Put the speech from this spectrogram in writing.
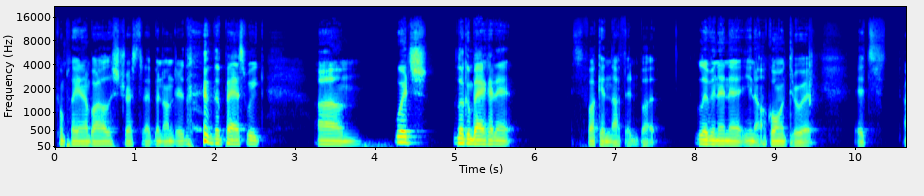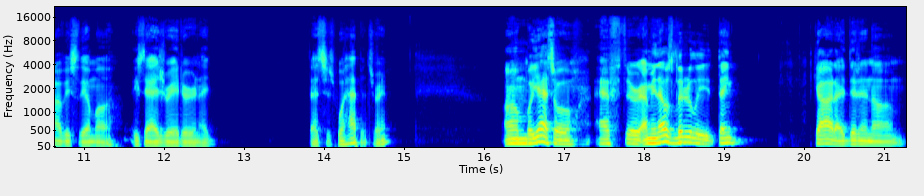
complaining about all the stress that I've been under the, the past week. Um, which looking back at it, it's fucking nothing. But living in it, you know, going through it, it's obviously I'm a exaggerator, and I that's just what happens, right? Um, but yeah, so after I mean that was literally thank God I didn't um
